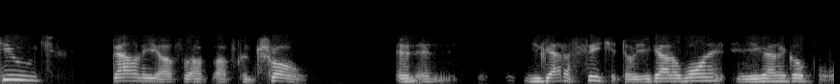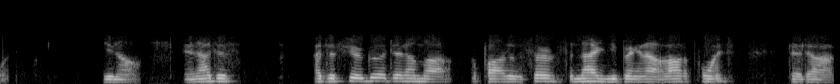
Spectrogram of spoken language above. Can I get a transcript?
huge bounty of of, of control, and and you got to seek it though. You got to want it, and you got to go for it. You know, and I just I just feel good that I'm a, a part of the service tonight, and you bringing out a lot of points that uh,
